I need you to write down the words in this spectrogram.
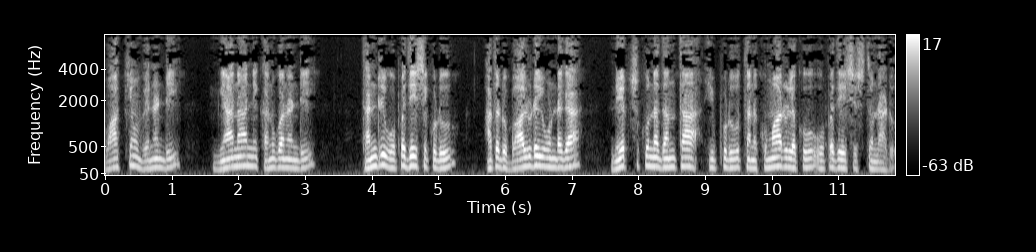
వాక్యం వినండి జ్ఞానాన్ని కనుగొనండి. తండ్రి ఉపదేశకుడు అతడు బాలుడై ఉండగా నేర్చుకున్నదంతా ఇప్పుడు తన కుమారులకు ఉపదేశిస్తున్నాడు.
